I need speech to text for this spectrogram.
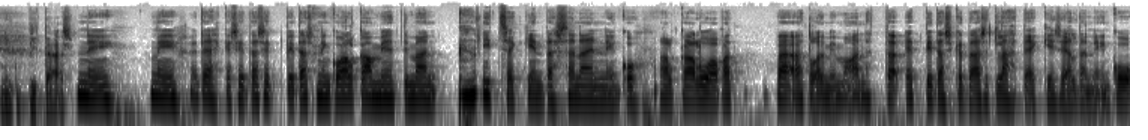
niin kuin pitäisi. Niin, niin että ehkä sitä sitten pitäisi niin kuin alkaa miettimään itsekin tässä näin, niin kuin alkaa luovat pää toimimaan, että, että pitäisikö tämä sitten lähteäkin sieltä niin kuin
